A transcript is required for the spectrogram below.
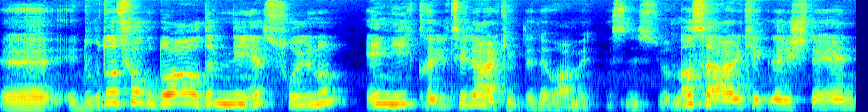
E, bu da çok doğaldır. Niye? Soyunun en iyi kaliteli erkekle devam etmesini istiyor. Nasıl erkekler işte en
